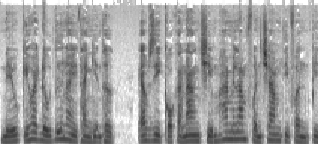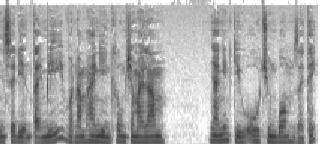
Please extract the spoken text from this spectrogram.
Nếu kế hoạch đầu tư này thành hiện thực, LG có khả năng chiếm 25% thị phần pin xe điện tại Mỹ vào năm 2025 nhà nghiên cứu Oh Chun Bom giải thích.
